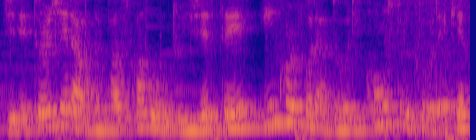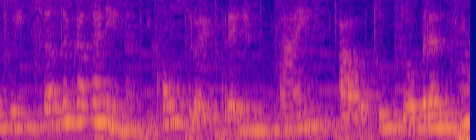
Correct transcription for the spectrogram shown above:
diretor-geral da Pascoaloto IGT, incorporadora e construtora que atua em Santa Catarina e constrói o prédio mais alto do Brasil.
